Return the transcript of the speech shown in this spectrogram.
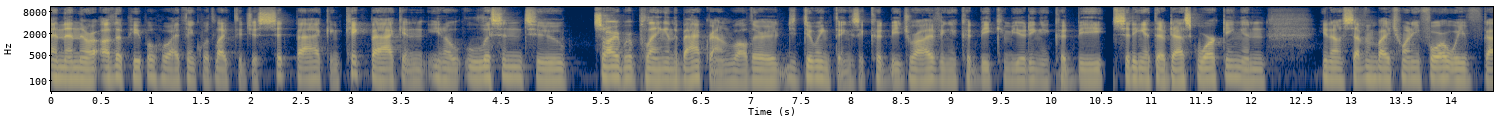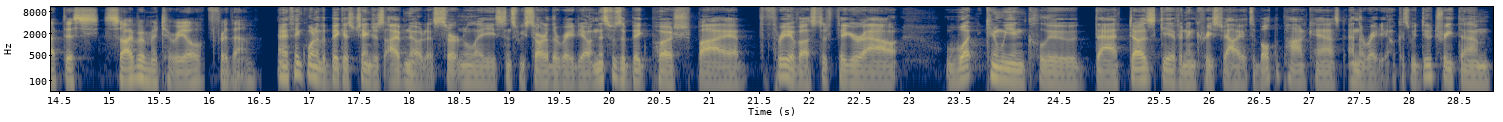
And then there are other people who I think would like to just sit back and kick back and, you know, listen to cyber playing in the background while they're doing things. It could be driving, it could be commuting, it could be sitting at their desk working and you know, 7 by 24, we've got this cyber material for them. And I think one of the biggest changes I've noticed, certainly since we started the radio, and this was a big push by the three of us to figure out what can we include that does give an increased value to both the podcast and the radio, because we do treat them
